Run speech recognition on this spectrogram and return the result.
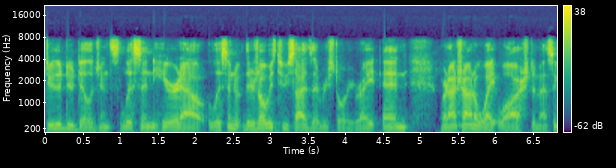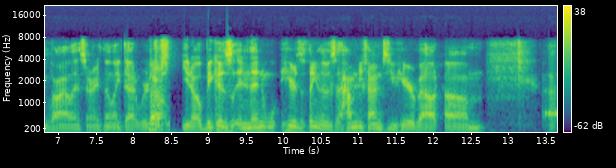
do the due diligence listen hear it out listen to, there's always two sides to every story right and we're not trying to whitewash domestic violence or anything like that we're No. just you know because and then here's the thing though is how many times you hear about um uh,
